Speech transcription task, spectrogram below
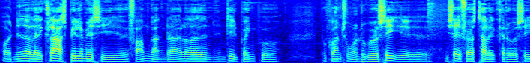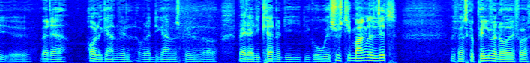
og et nederlag klar spillemæssig øh, fremgang. Der er allerede en, en del point på, på kontoen, og du kan jo se, øh, især i første halvleg kan du jo se, øh, hvad det er, holdet gerne vil, og hvordan de gerne vil spille, og hvad det er, de kan, og de, de er gode. Jeg synes, de manglede lidt, hvis man skal pille ved noget i, for,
